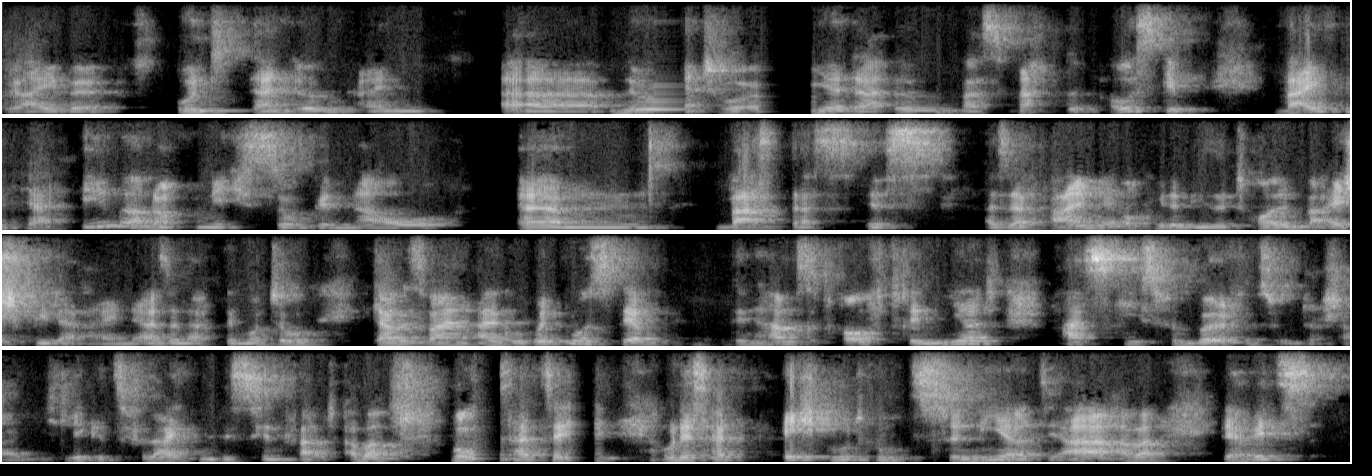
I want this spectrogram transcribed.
schreibe und dann irgendein äh, Neural Network mir da irgendwas macht und ausgibt, weiß ich ja immer noch nicht so genau, ähm, was das ist. Also da fallen mir auch wieder diese tollen Beispiele ein. Ja? Also nach dem Motto, ich glaube, es war ein Algorithmus, der, den haben sie drauf trainiert, Huskies von Wölfen zu unterscheiden. Ich liege jetzt vielleicht ein bisschen falsch, aber worum tatsächlich, und es hat echt gut funktioniert, ja, aber der Witz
